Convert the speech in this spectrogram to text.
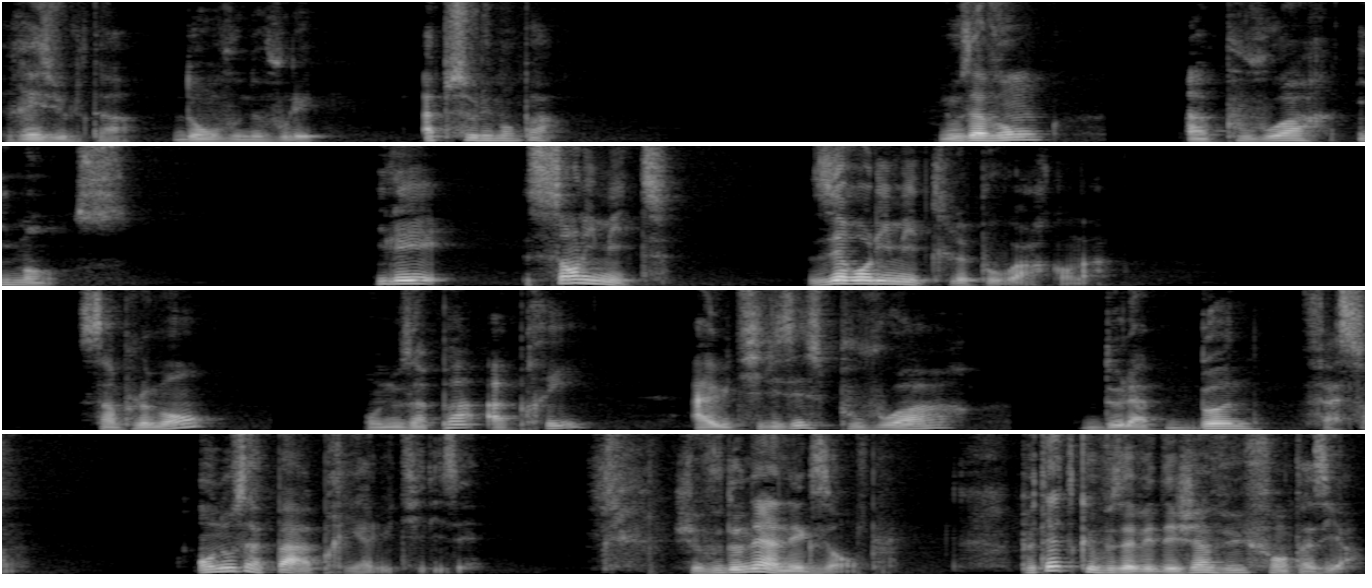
résultat dont vous ne voulez absolument pas? Nous avons un pouvoir immense. Il est sans limite, zéro limite le pouvoir qu'on a. Simplement, on ne nous a pas appris à utiliser ce pouvoir de la bonne façon. On ne nous a pas appris à l'utiliser. Je vais vous donner un exemple. Peut-être que vous avez déjà vu Fantasia.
